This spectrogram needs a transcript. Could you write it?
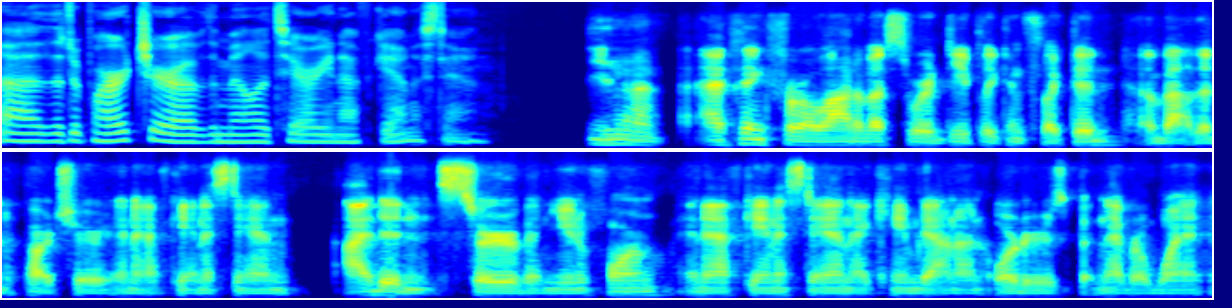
uh, the departure of the military in Afghanistan? Yeah, I think for a lot of us, we're deeply conflicted about the departure in Afghanistan. I didn't serve in uniform in Afghanistan. I came down on orders, but never went.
